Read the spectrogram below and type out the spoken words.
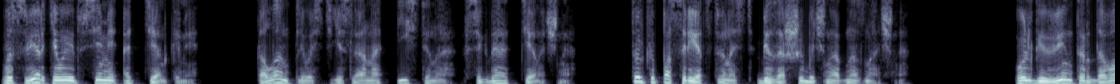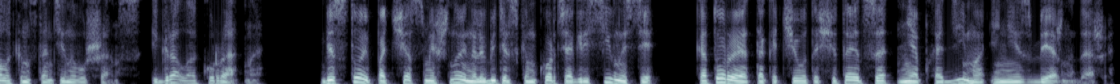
высверкивает всеми оттенками. Талантливость, если она истина, всегда оттеночна. Только посредственность безошибочно однозначна. Ольга Винтер давала Константинову шанс, играла аккуратно, без той, подчас смешной на любительском корте агрессивности, которая так от чего-то считается необходима и неизбежна даже.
